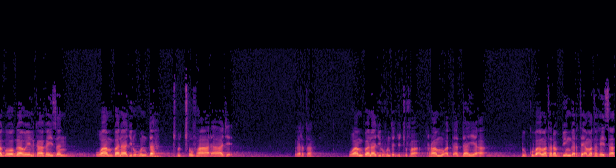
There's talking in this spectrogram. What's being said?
هغوغا ويلكا كيسن وان بنا جرو هنده تشوفها داجي غرتا. وان بنا جرو هنده تشوفها رامو أد أدايا gartee amata keessaa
